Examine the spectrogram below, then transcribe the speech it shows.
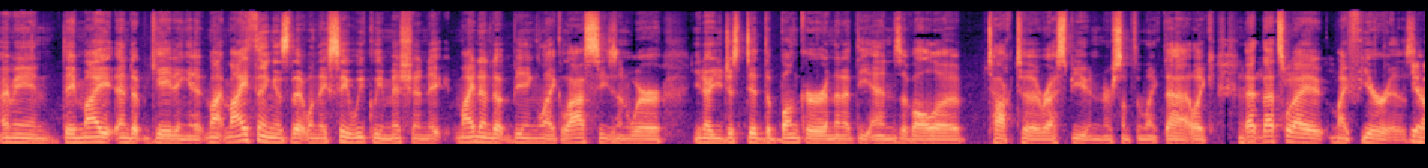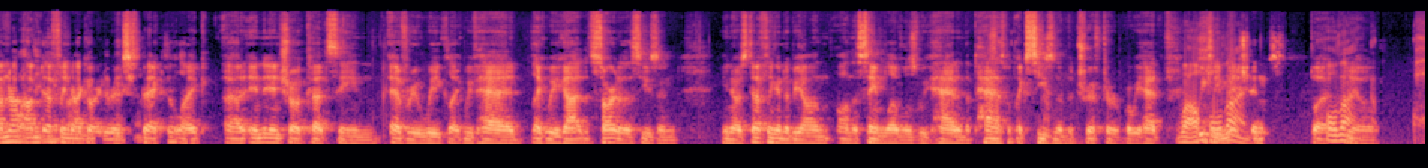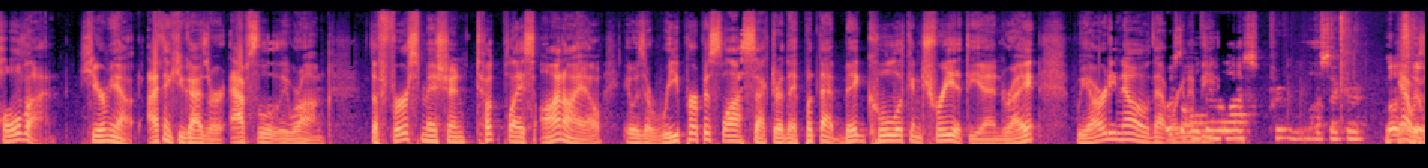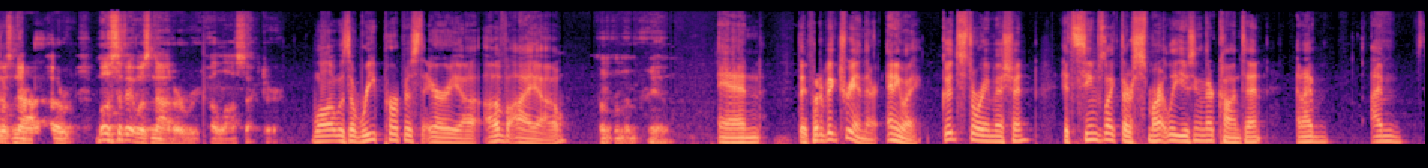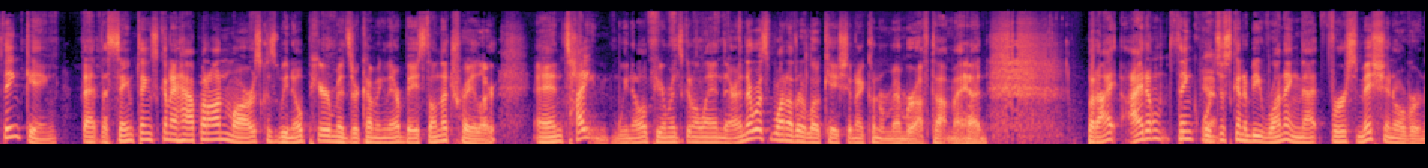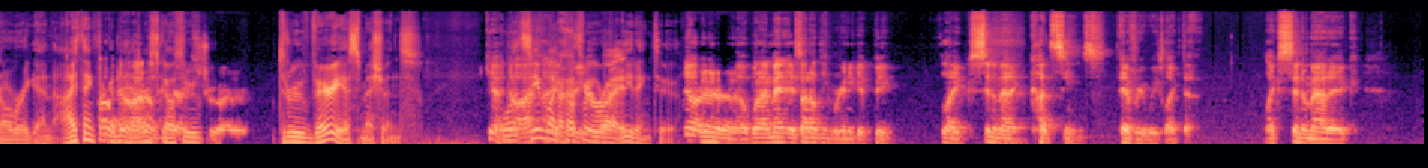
I mean, they might end up gating it. My my thing is that when they say weekly mission, it might end up being like last season where, you know, you just did the bunker and then at the ends of all a talk to Rasputin or something like that. Like mm-hmm. that. That's what I my fear is. Yeah, I'm not. I'm definitely not going to expect like uh, an intro cutscene every week like we've had like we got at the start of the season. You know, it's definitely going to be on on the same levels we've had in the past with like Season of the Drifter, where we had well, weekly hold missions. On. But hold on, you know, hold on. Hear me out. I think you guys are absolutely wrong. The first mission took place on Io. It was a repurposed lost sector. They put that big, cool looking tree at the end, right? We already know that was we're going to be the lost, lost sector. Most yeah, of it was, was a, not. A, most of it was not a, a, lost sector. Well, it was a repurposed area of Io. I don't remember. Yeah, and they put a big tree in there. Anyway, good story mission. It seems like they're smartly using their content, and I'm I'm thinking that the same thing's going to happen on Mars because we know pyramids are coming there based on the trailer, and Titan, we know a pyramid's going to land there. And there was one other location I couldn't remember off top of my head. But I, I don't think we're yeah. just going to be running that first mission over and over again. I think they're oh, going to no, have us go through through various missions. Yeah, well, no, it seemed I, like I, that's what you were right. leading to. No, no, no, no. What I meant is I don't think we're going to get big, like cinematic cutscenes every week like that, like cinematic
